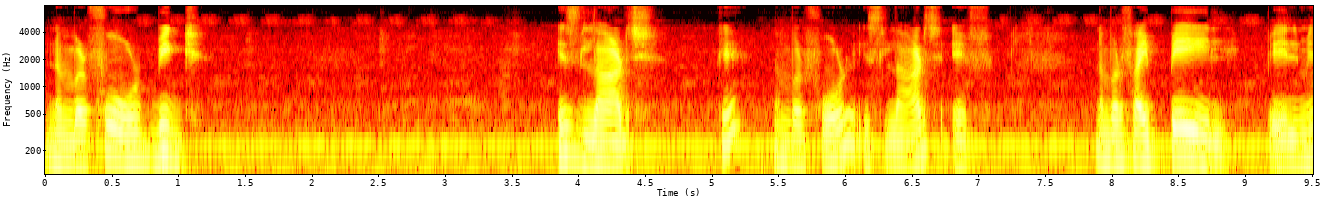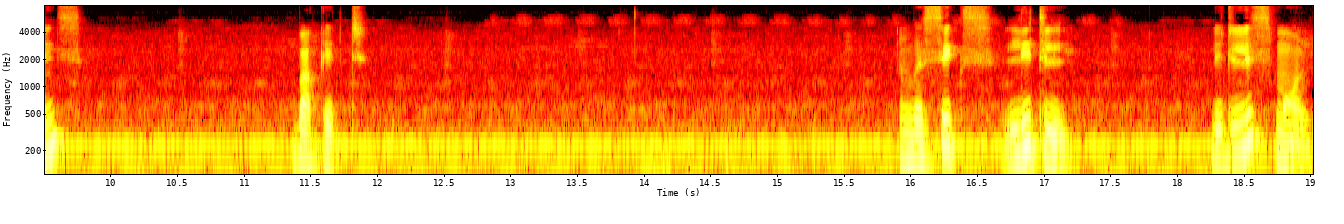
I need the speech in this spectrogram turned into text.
Number four big. Is large. Okay? Number four is large f. Number five pail. Pail means bucket Number 6. Little. Little is small.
